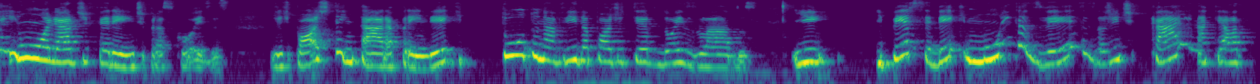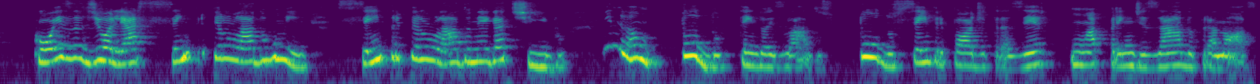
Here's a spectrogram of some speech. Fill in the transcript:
aí um olhar diferente para as coisas. A gente pode tentar aprender que tudo na vida pode ter dois lados. E, e perceber que muitas vezes a gente cai naquela coisa de olhar sempre pelo lado ruim, sempre pelo lado negativo. E não, tudo tem dois lados, tudo sempre pode trazer um aprendizado para nós.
